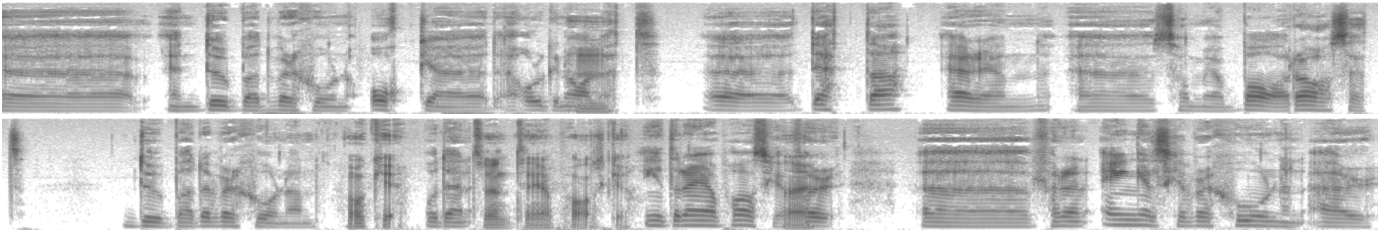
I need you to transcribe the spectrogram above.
eh, en dubbad version och eh, originalet. Eh, detta är en eh, som jag bara har sett dubbade versionen. Okej, Och den, så inte den japanska. inte den japanska. Nej. För, eh, för den engelska versionen är,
